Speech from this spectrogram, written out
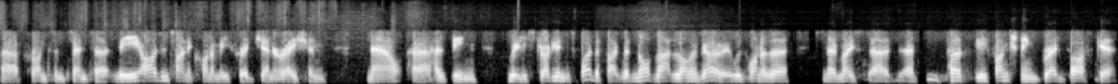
uh, front and center. The Argentine economy for a generation now uh, has been really struggling, despite the fact that not that long ago it was one of the you know most uh, uh perfectly functioning breadbasket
